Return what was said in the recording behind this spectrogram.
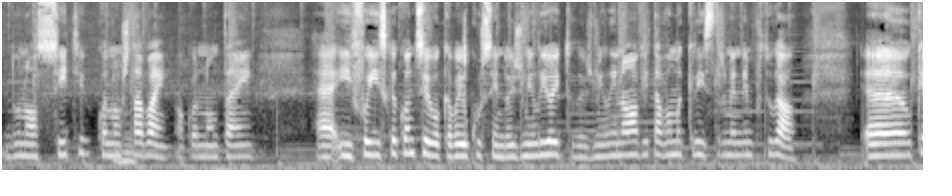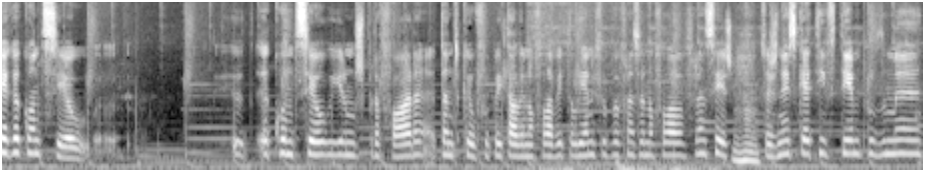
do nosso sítio quando não está bem ou quando não tem. ah, e foi isso que aconteceu. Eu acabei o curso em 2008, 2009 e estava uma crise tremenda em Portugal. Ah, o que é que aconteceu? Eh, Aconteceu irmos para fora, tanto que eu fui para a Itália e não falava italiano e fui para a França e não falava francês. Ou seja, nem sequer tive tempo de me,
